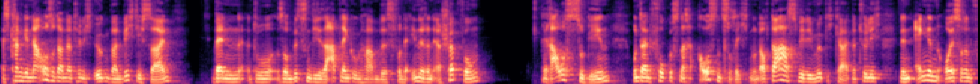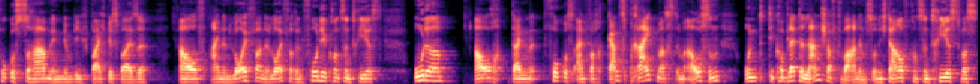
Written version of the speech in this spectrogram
Es kann genauso dann natürlich irgendwann wichtig sein, wenn du so ein bisschen diese Ablenkung haben willst von der inneren Erschöpfung, rauszugehen und deinen Fokus nach außen zu richten. Und auch da hast du wieder die Möglichkeit, natürlich einen engen äußeren Fokus zu haben, indem du dich beispielsweise auf einen Läufer, eine Läuferin vor dir konzentrierst oder auch deinen Fokus einfach ganz breit machst im Außen und die komplette Landschaft wahrnimmst und dich darauf konzentrierst, was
